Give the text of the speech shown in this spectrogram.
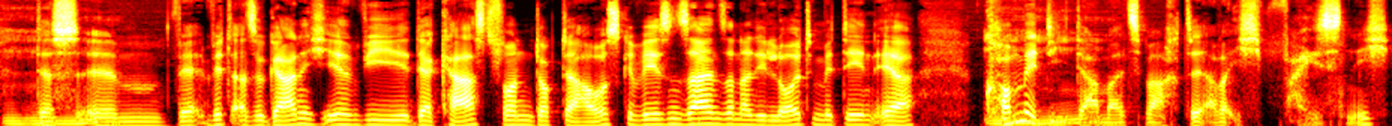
Das ähm, wer- wird also gar nicht irgendwie der Cast von Dr. House gewesen sein, sondern die Leute, mit denen er Comedy damals machte. Aber ich weiß nicht,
